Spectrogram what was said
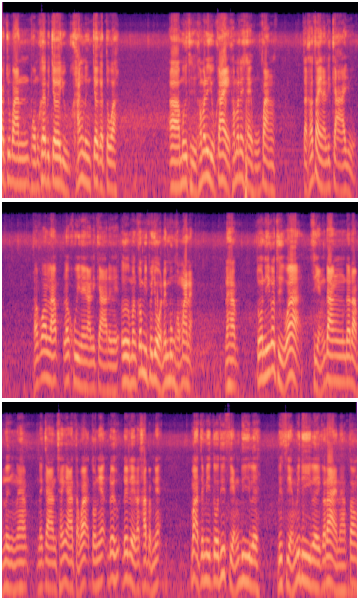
ปัจจุบันผมเคยไปเจออยู่ครั้งหนึ่งเจอกับตัวมือถือเขาไม่ได้อยู่ใกล้เขาไม่ได้ใส่หูฟัง แต่เขาใส่นาฬิกาอยู่เขาก็รับแล้วคุยในนาฬิกาเลยเออมันก็มีประโยชน์ในมุมของมันอะนะครับ ตัวนี้ก็ถือว่าเสียงดังระดับหนึ่งนะครับ ในการใช้งานแต่ว่าตัวนี้ด้วยด้วยเลทราคาแบบนี้มันอาจจะมีตัวที่เสียงดีเลย หรือเสียงไม่ดีเลยก็ได้นะครับ ต้อง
